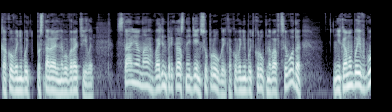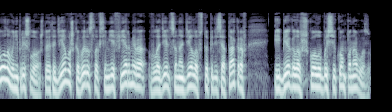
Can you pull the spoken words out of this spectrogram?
какого-нибудь пасторального воротилы. Стань она в один прекрасный день супругой какого-нибудь крупного овцевода, никому бы и в голову не пришло, что эта девушка выросла в семье фермера, владельца надела в 150 акров и бегала в школу босиком по навозу.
